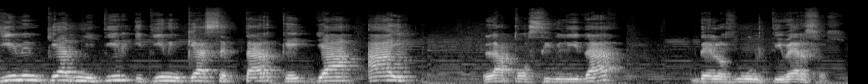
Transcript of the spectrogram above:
tienen que admitir y tienen que aceptar que ya hay la posibilidad de los multiversos.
